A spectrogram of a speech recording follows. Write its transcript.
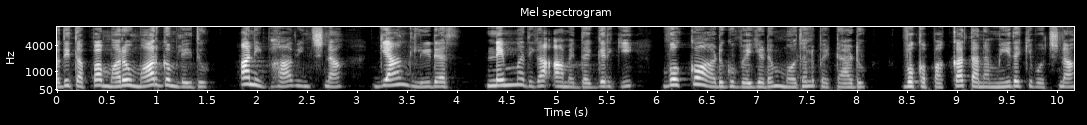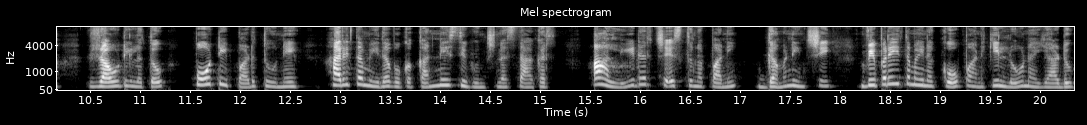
అది తప్ప మరో మార్గం లేదు అని భావించిన గ్యాంగ్ లీడర్ నెమ్మదిగా ఆమె దగ్గరికి ఒక్కో అడుగు వెయ్యడం మొదలుపెట్టాడు. ఒక పక్క తన మీదకి వచ్చిన రౌడీలతో పోటీ పడుతూనే హరిత మీద ఒక కన్నేసి ఉంచిన సాగర్ ఆ లీడర్ చేస్తున్న పని గమనించి విపరీతమైన కోపానికి లోనయ్యాడు.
